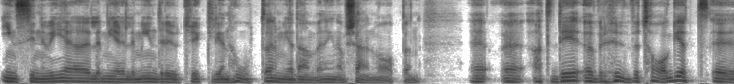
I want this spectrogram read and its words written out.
insinuerar eller mer eller mindre uttryckligen hotar med användningen av kärnvapen. Eh, eh, att det överhuvudtaget eh,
